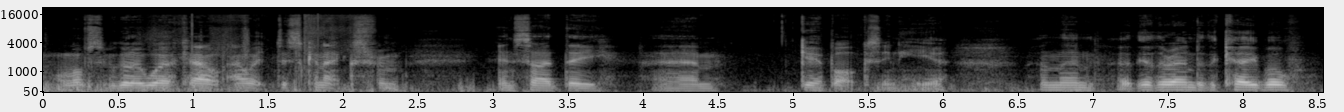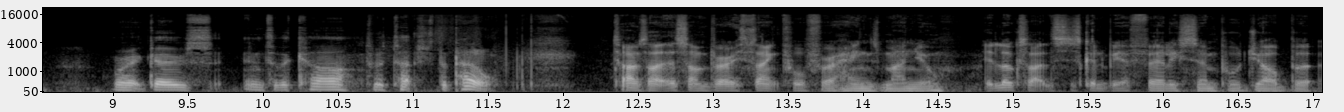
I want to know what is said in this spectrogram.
Well, obviously we've got to work out how it disconnects from inside the um, gearbox in here, and then at the other end of the cable where it goes into the car to attach to the pedal. Times like this, I'm very thankful for a Haynes manual. It looks like this is going to be a fairly simple job, but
